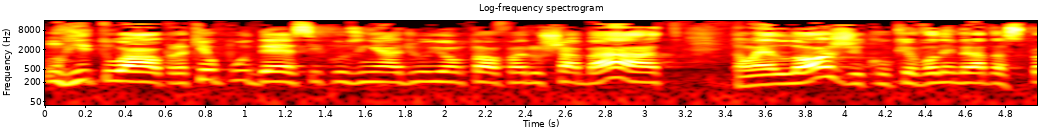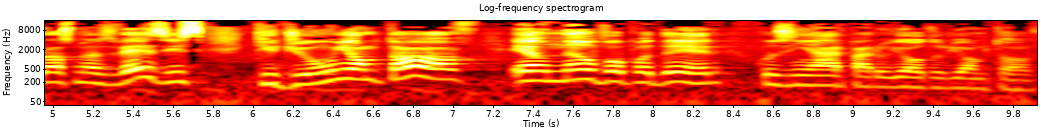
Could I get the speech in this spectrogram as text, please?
um ritual para que eu pudesse cozinhar de um Yom Tov para o Shabat, então é lógico que eu vou lembrar das próximas vezes que de um Yom Tov eu não vou poder cozinhar para o outro Yom Tov.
